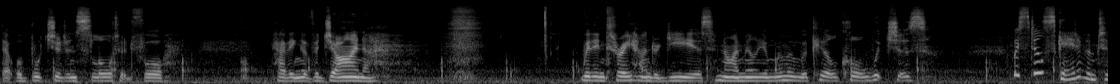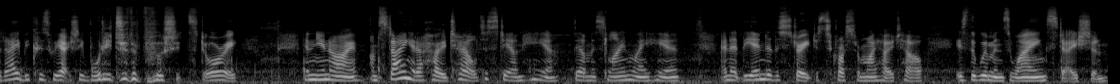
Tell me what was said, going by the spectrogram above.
that were butchered and slaughtered for having a vagina. Within 300 years, 9 million women were killed, called witches. We're still scared of them today because we actually bought into the bullshit story. And you know, I'm staying at a hotel just down here, down this laneway here, and at the end of the street, just across from my hotel, is the women's weighing station.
